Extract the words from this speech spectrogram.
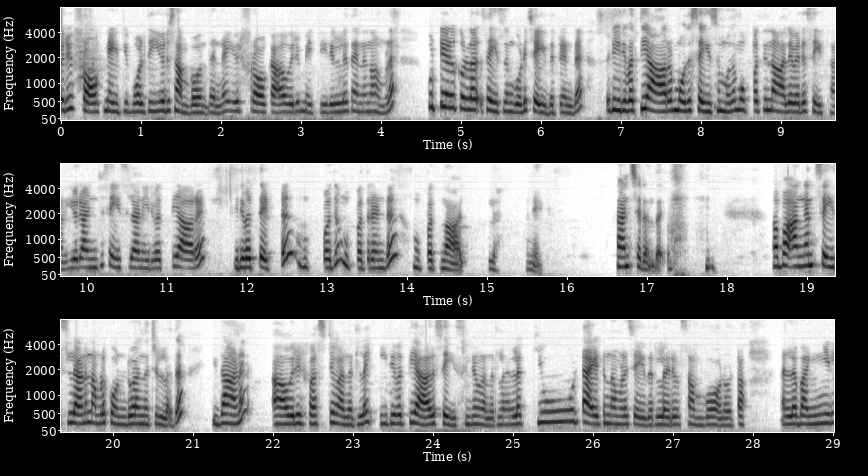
ഒരു ഫ്രോക്ക് നെയ്റ്റി പോലത്തെ ഈ ഒരു സംഭവം തന്നെ ഈ ഒരു ഫ്രോക്ക് ആ ഒരു മെറ്റീരിയലിൽ തന്നെ നമ്മൾ കുട്ടികൾക്കുള്ള സൈസും കൂടി ചെയ്തിട്ടുണ്ട്. ഒരു ഇരുപത്തി ആറ് മുതൽ സൈസ് മുതൽ മുപ്പത്തിനാല് വരെ സൈസാണ് ഈ ഒരു അഞ്ച് സൈസിലാണ് ഇരുപത്തി ആറ് ഇരുപത്തെട്ട് മുപ്പത് മുപ്പത്തിരണ്ട് മുപ്പത്തിനാല്. അല്ലേ? അങ്ങനെ കാണിച്ചിരുന്നത് അപ്പോൾ അങ്ങനെ സൈസിലാണ് നമ്മൾ കൊണ്ടുവന്നിട്ടുള്ളത്. ഇതാണ് ആ ഒരു ഫസ്റ്റ് വന്നിട്ടുള്ള ഇരുപത്തി ആറ് സൈസിന്റെ വന്നിട്ടുള്ള നല്ല ക്യൂട്ടായിട്ട് നമ്മൾ ചെയ്തിട്ടുള്ള ഒരു സംഭവമാണ് കേട്ടോ. നല്ല ഭംഗിയിൽ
